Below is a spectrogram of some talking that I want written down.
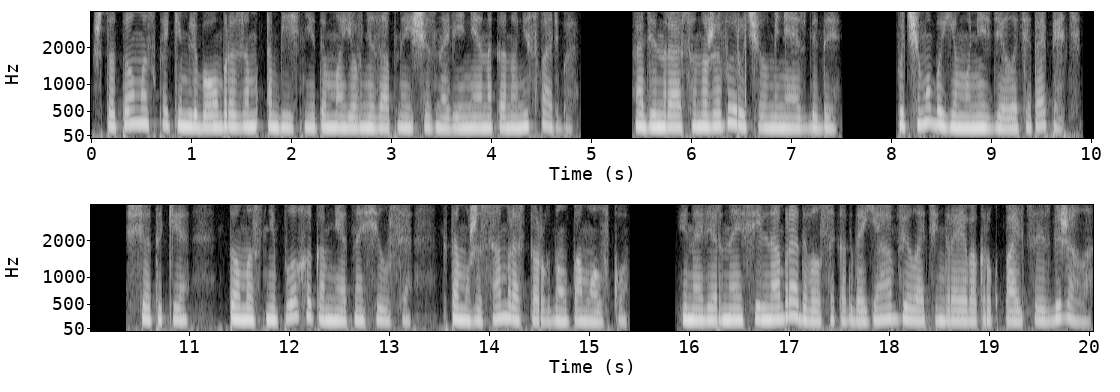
что Томас каким-либо образом объяснит им моё внезапное исчезновение накануне свадьбы. Один раз он уже выручил меня из беды. Почему бы ему не сделать это опять? все таки Томас неплохо ко мне относился, к тому же сам расторгнул помолвку. И, наверное, сильно обрадовался, когда я обвела Тингрея вокруг пальца и сбежала.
